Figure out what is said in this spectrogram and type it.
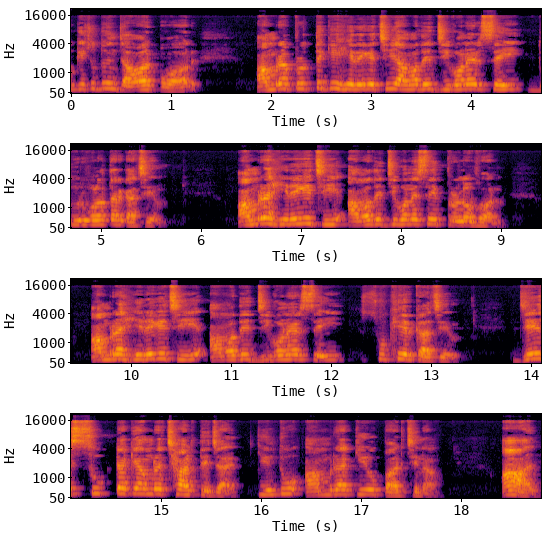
কিছুদিন যাওয়ার পর আমরা প্রত্যেকে হেরে গেছি আমাদের জীবনের সেই দুর্বলতার কাছে। আমরা হেরে গেছি আমাদের জীবনের সেই প্রলোভন। আমরা হেরে গেছি আমাদের জীবনের সেই সুখের কাছে। যে সুখটাকে আমরা ছাড়তে চাই, কিন্তু আমরা কেউ পারছি না। আজ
